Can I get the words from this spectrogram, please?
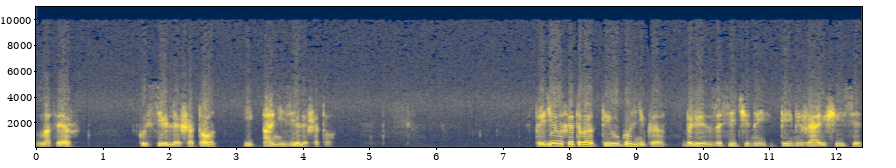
Лафер, Кусси-ле-Шато и Анизе-ле-Шато. В пределах этого треугольника были засечены перемежающиеся,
